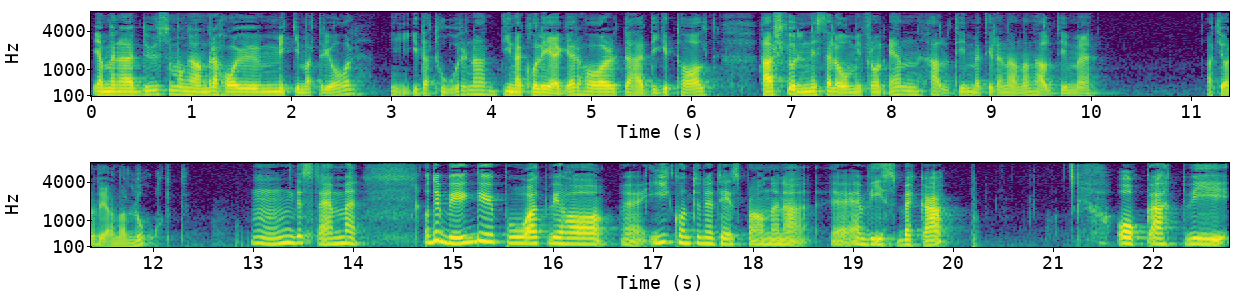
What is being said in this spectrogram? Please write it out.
Jag menar, du som många andra har ju mycket material i, i datorerna. Dina kollegor har det här digitalt. Här skulle ni ställa om ifrån en halvtimme till en annan halvtimme att göra det analogt. Mm, det stämmer. Och det bygger ju på att vi har eh, i kontinuitetsplanerna eh, en viss backup. Och att vi,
